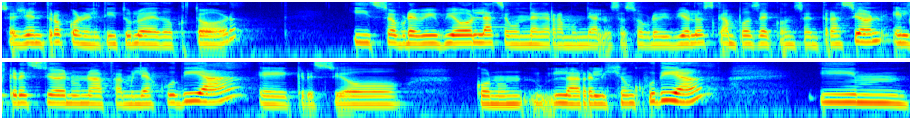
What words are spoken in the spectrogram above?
sea, ya entró con el título de doctor, y sobrevivió la Segunda Guerra Mundial, o sea, sobrevivió los campos de concentración. Él creció en una familia judía, eh, creció con la religión judía y mm,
